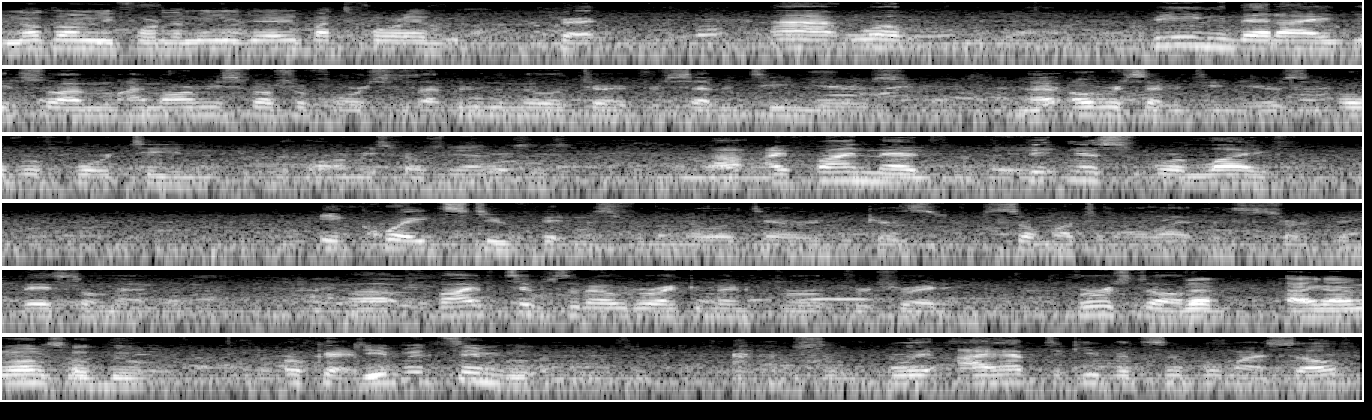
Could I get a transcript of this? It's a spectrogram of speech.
not only for the military but for everyone. Okay. Uh, well, being that I so I'm, I'm Army Special Forces. I've been in the military for 17 years, uh, over 17 years, over 14 with Army Special Forces. Uh, I find that fitness for life equates to fitness for the military because so much of my life is certainly based on that. Uh, five tips that I would recommend for, for training. First off, That I can also do. okay, Keep it simple. absolutely, I have to keep it simple myself,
